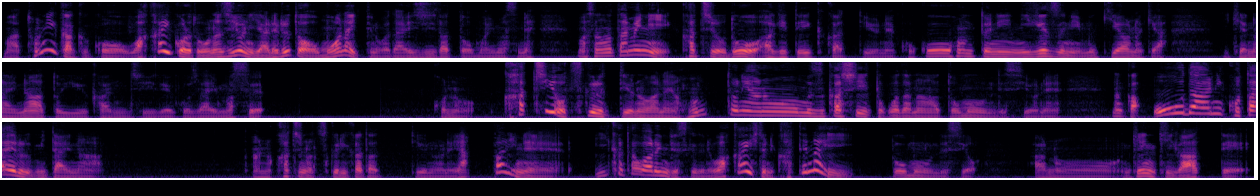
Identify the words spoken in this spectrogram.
まあとにかくこう若い頃と同じようにやれるとは思わないっていうのが大事だと思いますね。まあそのために価値をどう上げていくかっていうね、ここを本当に逃げずに向き合わなきゃいけないなという感じでございます。この価値を作るっていうのがね、本当にあの難しいとこだなと思うんですよね。なんかオーダーに応えるみたいな、あの価値の作り方っていうのはね、やっぱりね、言い方悪いんですけどね、若い人に勝てないと思うんですよ。あの、元気があって、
